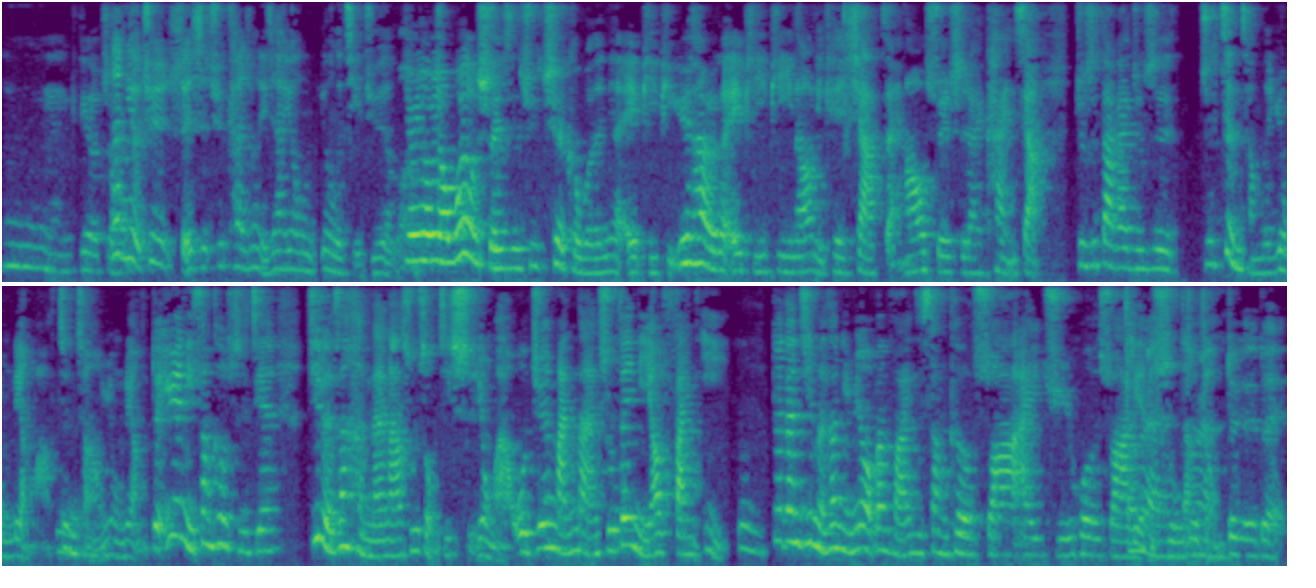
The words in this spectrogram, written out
嗯，第二周。那你有去随时去看说你现在用用了几 G 了吗？有有有，我有随时去 check 我的那个 A P P，因为它有一个 A P P，然后你可以下载，然后随时来看一下，就是大概就是就是正常的用量啊，正常的用量。对，因为你上课时间基本上很难拿出手机使用啊，我觉得蛮难，除非你要翻译。嗯，对，但基本上你没有办法一直上课刷 I G 或者刷脸书这种。对对对。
